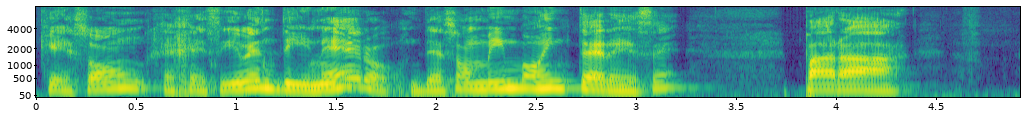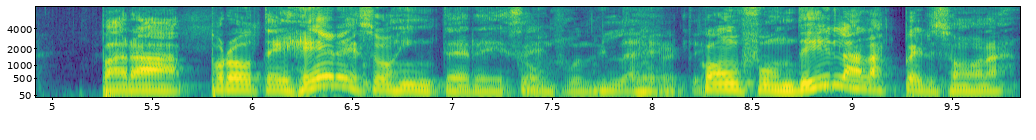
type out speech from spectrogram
que son que reciben dinero de esos mismos intereses para para proteger esos intereses, confundir, la gente. confundir a las personas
